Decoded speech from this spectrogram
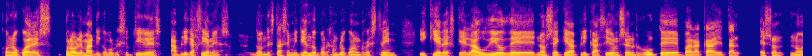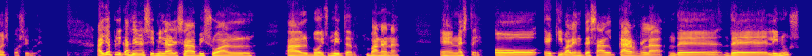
Con lo cual es problemático, porque si tienes aplicaciones donde estás emitiendo, por ejemplo, con Restream, y quieres que el audio de no sé qué aplicación se enrute para acá y tal, eso no es posible. Hay aplicaciones similares a Visual al Voice Meter Banana en este. o equivalentes al Carla de, de Linux?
